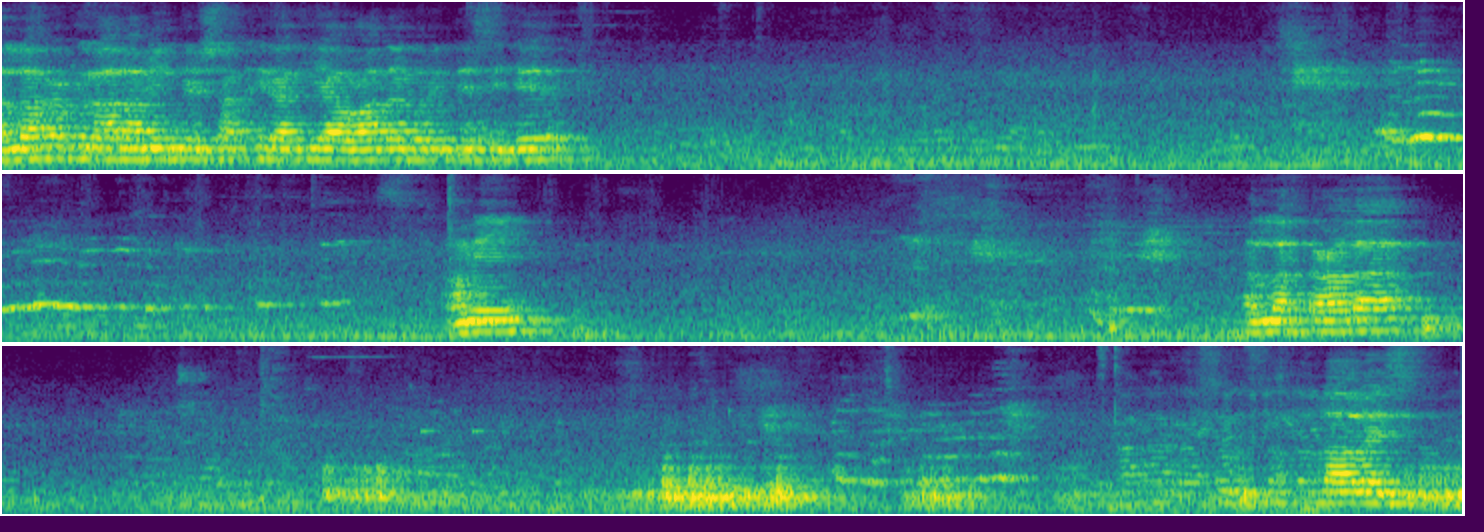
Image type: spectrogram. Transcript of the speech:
আল্লাহ রাব্বুল আলামিনকে সাক্ষী রাখিয়া ওয়াদা করিতেছি যে আমি আল্লাহ তাআলা আমার রাসূল সাল্লাল্লাহু আলাইহি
